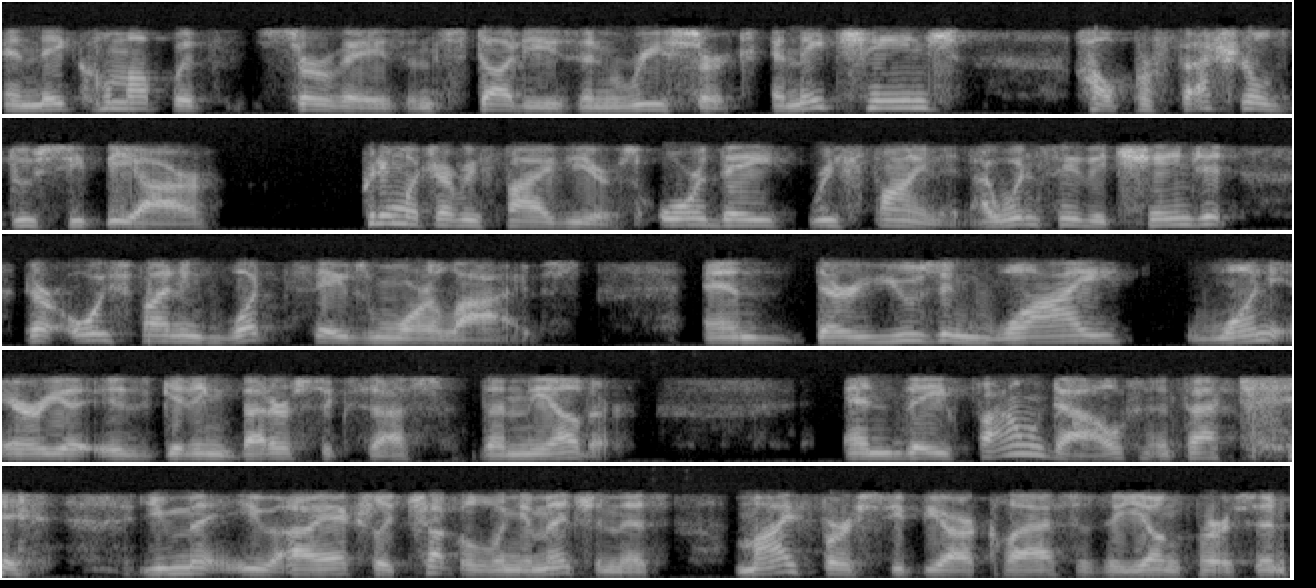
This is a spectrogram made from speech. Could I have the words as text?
and they come up with surveys and studies and research, and they change how professionals do CPR pretty much every five years, or they refine it. I wouldn't say they change it. They're always finding what saves more lives, and they're using why one area is getting better success than the other and they found out. In fact, you, you, I actually chuckled when you mentioned this. My first CPR class as a young person,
